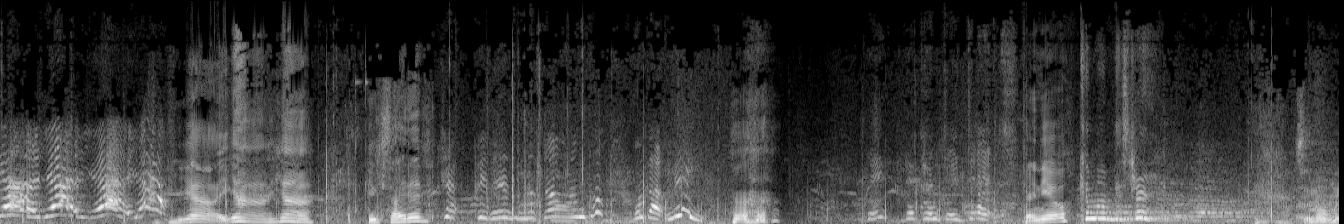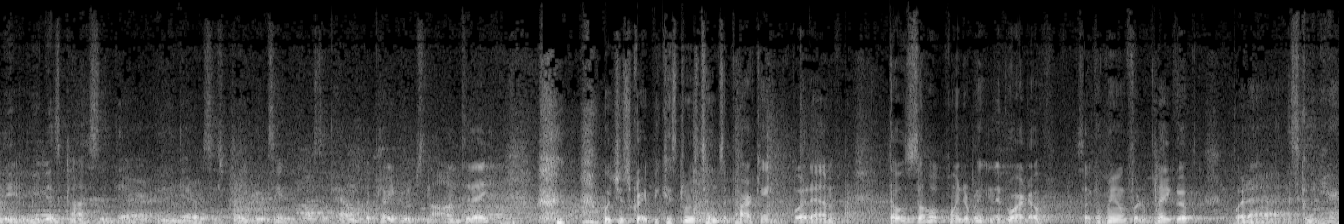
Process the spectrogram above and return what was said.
yeah, yeah, yeah, Yeah, yeah. yeah, yeah. You excited? Can't put in the door. Look at me. Can do this. Can you? Come on, mister. So normally Emilia's class is there, and then there is this playgroup thing across the pound. But the playgroup's not on today, which was great because there was tons of parking. But um, that was the whole point of bringing Eduardo, so I could bring him for the playgroup. But uh, let's go in here.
